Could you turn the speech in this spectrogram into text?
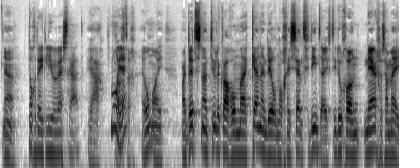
ja. Toch deed Liewe Westraat. Ja, is mooi, hè? Heel mooi. Maar dit is natuurlijk waarom eh Cannondale nog geen cent verdiend heeft. Die doet gewoon nergens aan mee.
